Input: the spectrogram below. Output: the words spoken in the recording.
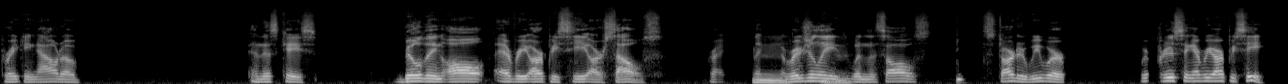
breaking out of in this case building all every rpc ourselves. Right? Like mm, originally mm-hmm. when this all started we were we're producing every rpc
